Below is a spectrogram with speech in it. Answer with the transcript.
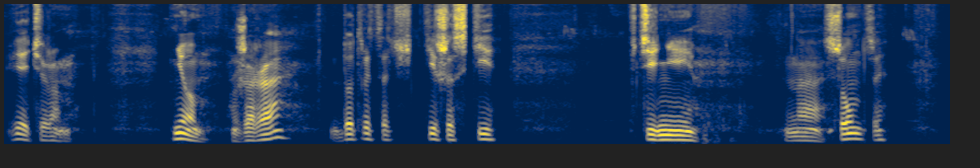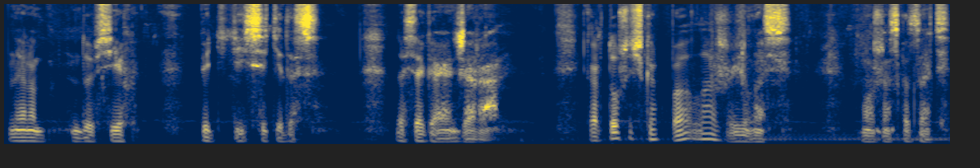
вечером, днем жара до 36 в тени на солнце, наверное, до всех 50 дос, досягает жара. Картошечка положилась, можно сказать.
